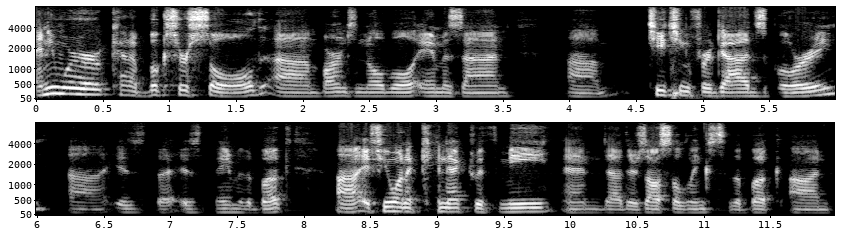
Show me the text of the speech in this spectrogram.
anywhere kind of books are sold, um, Barnes and Noble, Amazon. Um, Teaching for God's Glory uh, is the is the name of the book. Uh, if you want to connect with me, and uh, there's also links to the book on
